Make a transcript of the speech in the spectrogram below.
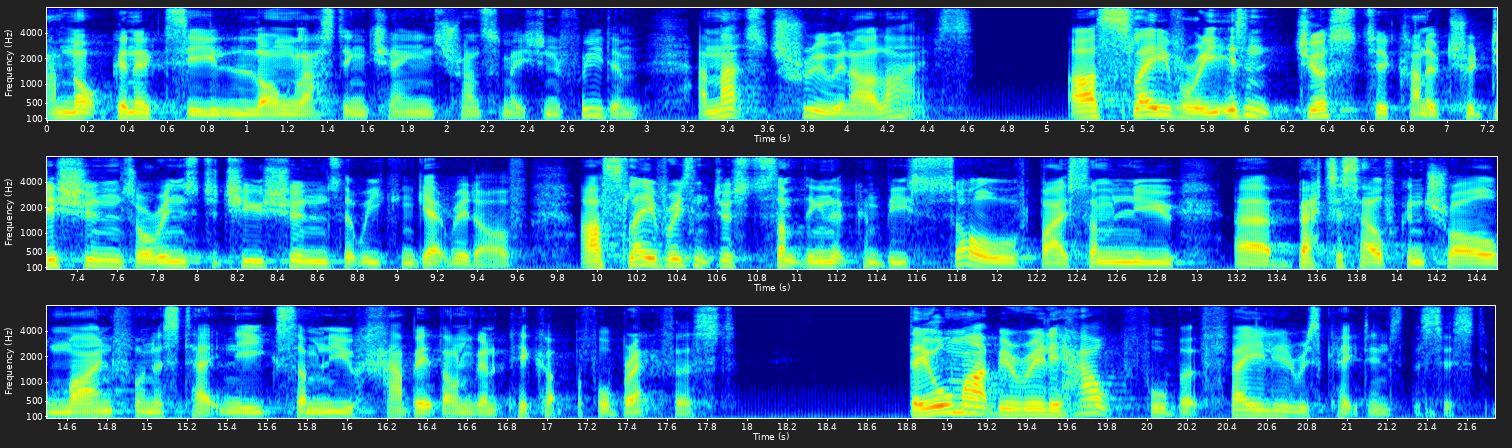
am not going to see long lasting change, transformation, freedom. And that's true in our lives. Our slavery isn't just to kind of traditions or institutions that we can get rid of. Our slavery isn't just something that can be solved by some new uh, better self control, mindfulness technique, some new habit that I'm going to pick up before breakfast. They all might be really helpful, but failure is caked into the system.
